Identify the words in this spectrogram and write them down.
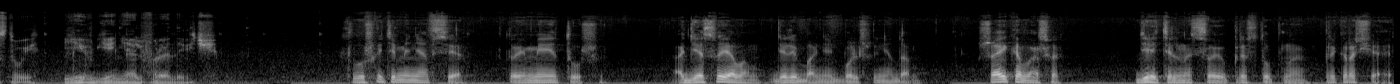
Здравствуй, Евгений Альфредович. Слушайте меня все, кто имеет уши. Одессу я вам деребанить больше не дам. Шайка ваша деятельность свою преступную прекращает.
